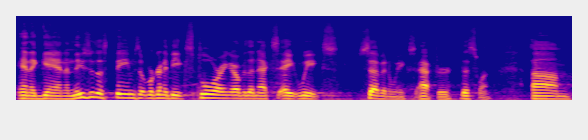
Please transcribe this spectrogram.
and again. And these are the themes that we're going to be exploring over the next eight weeks, seven weeks after this one. Um,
